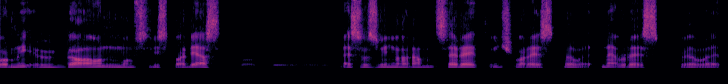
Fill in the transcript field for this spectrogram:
turnīra galva mums vispār jāsaprot Mēs uz viņu varam cerēt, viņš varēs spēlēt, nevarēs spēlēt.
